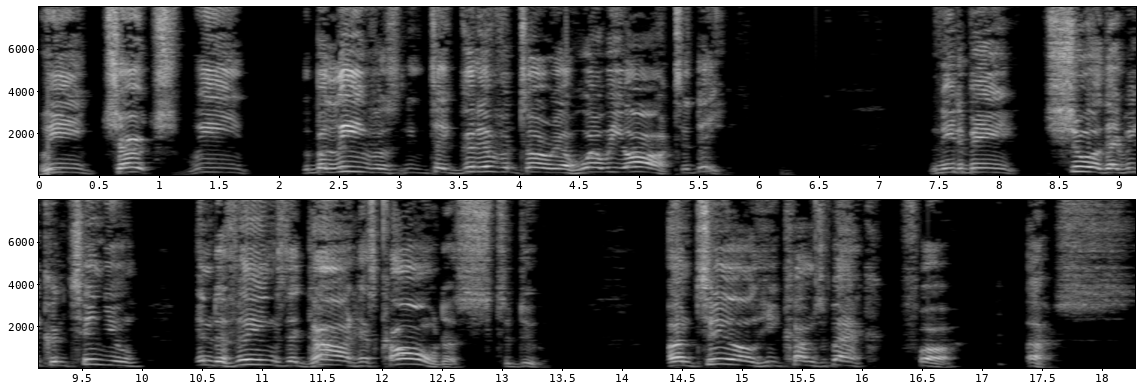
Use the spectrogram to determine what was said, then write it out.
We, church, we the believers need to take good inventory of where we are today. We need to be sure that we continue in the things that God has called us to do until he comes back for us.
